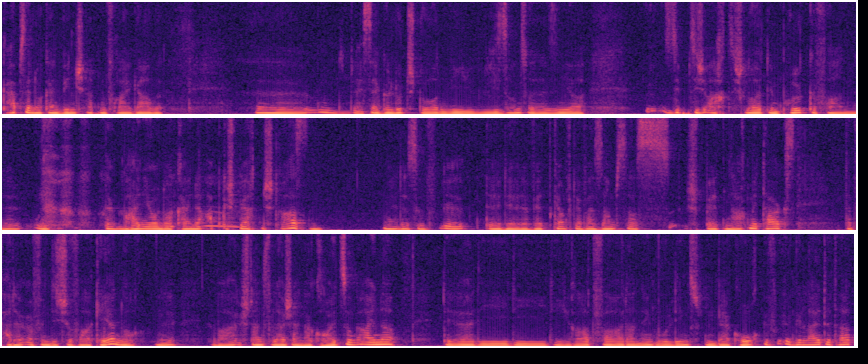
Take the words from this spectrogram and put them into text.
gab es ja noch keine Windschattenfreigabe. Äh, da ist ja gelutscht worden wie, wie sonst was. Da sind ja 70, 80 Leute im Pulk gefahren. Ne? Da waren ja auch noch keine abgesperrten Straßen. Ja, das, äh, der, der, der, Wettkampf, der war samstags spät nachmittags, da war der öffentliche Verkehr noch. Ne? Da war, stand vielleicht an der Kreuzung einer, der die, die, die Radfahrer dann irgendwo links den Berg hoch geleitet hat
